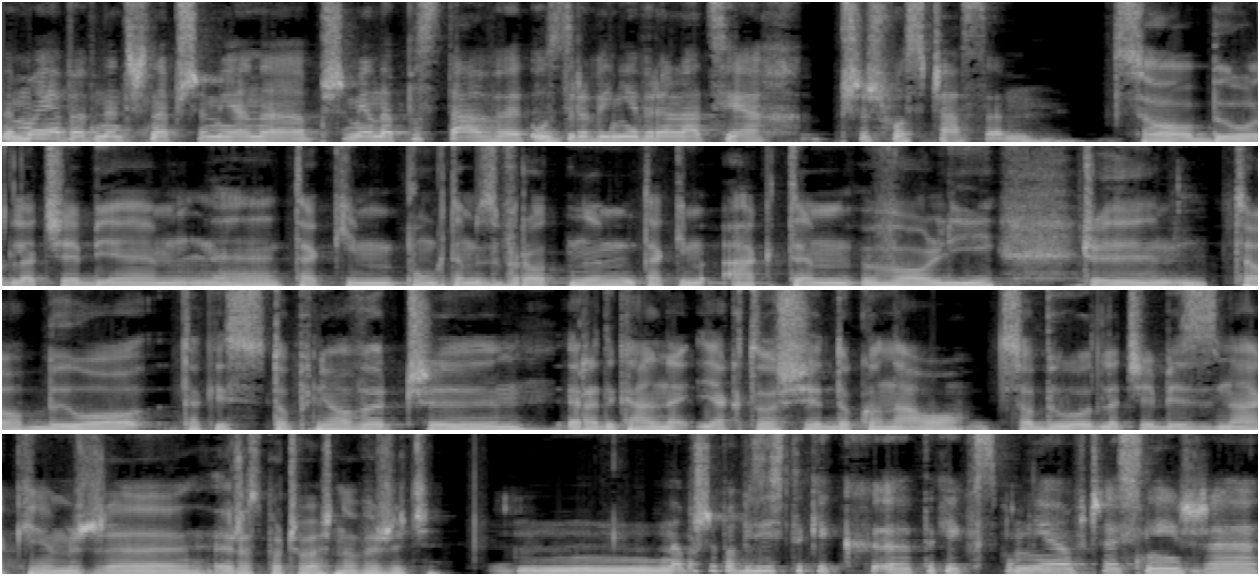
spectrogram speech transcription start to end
moja wewnętrzna przemiana, przemiana postawy, uzdrowienie w relacjach przyszło z czasem. Co było dla ciebie e, takim punktem zwrotnym, takim aktem woli? Czy to było takie stopniowe, czy radykalne? Jak to się dokonało? Co było dla ciebie znakiem, że rozpoczęłaś nowe życie? Mm, no muszę powiedzieć, tak jak, e, tak jak wspomniałam wcześniej, że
